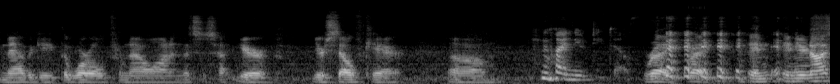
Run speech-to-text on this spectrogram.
navigate the world from now on, and this is how your your self care. Um, minute details. Right, right. and and you're not,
